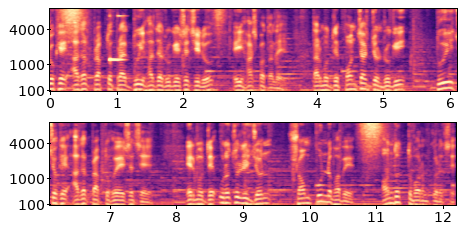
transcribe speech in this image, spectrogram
চোখে আঘাতপ্রাপ্ত প্রায় দুই হাজার রোগী এসেছিল এই হাসপাতালে। তার মধ্যে পঞ্চাশ জন রোগী দুই চোখে আঘাতপ্রাপ্ত হয়ে এসেছে। এর মধ্যে উনচল্লিশ জন সম্পূর্ণভাবে অন্ধত্ব বরণ করেছে।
